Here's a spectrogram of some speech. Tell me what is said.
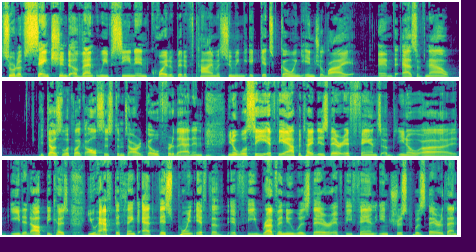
sort of sanctioned event we've seen in quite a bit of time, assuming it gets going in July. And as of now, it does look like all systems are go for that, and you know we'll see if the appetite is there, if fans uh, you know uh, eat it up, because you have to think at this point if the if the revenue was there, if the fan interest was there, then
